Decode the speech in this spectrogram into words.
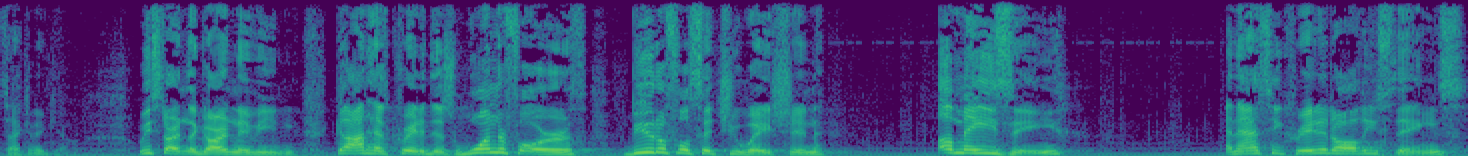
second ago. We start in the Garden of Eden. God has created this wonderful earth, beautiful situation, amazing. And as He created all these things,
